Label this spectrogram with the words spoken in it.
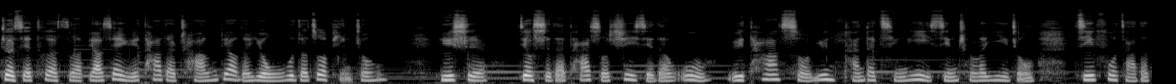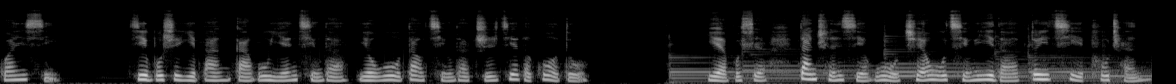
这些特色表现于他的长调的咏物的作品中，于是就使得他所续写的物与他所蕴含的情意形成了一种极复杂的关系。既不是一般感悟言情的由物到情的直接的过渡，也不是单纯写物全无情意的堆砌铺陈，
